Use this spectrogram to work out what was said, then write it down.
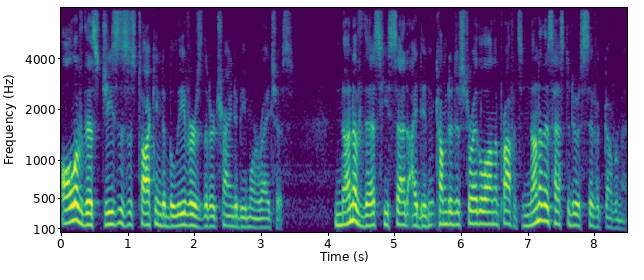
all of this, Jesus is talking to believers that are trying to be more righteous. None of this, he said, I didn't come to destroy the law and the prophets. None of this has to do with civic government.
